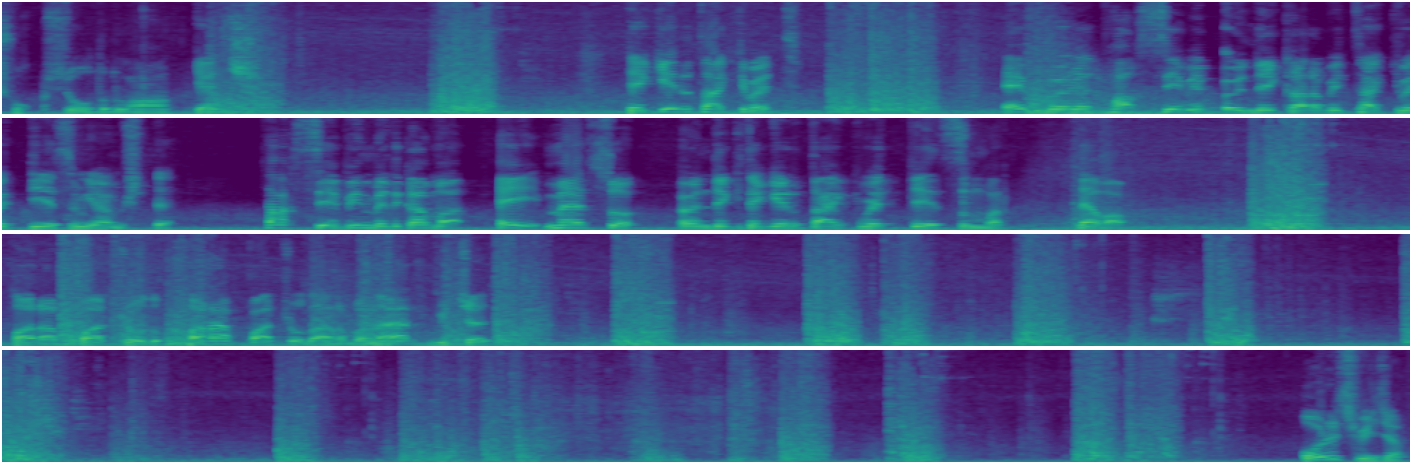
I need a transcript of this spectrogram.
çok güzel olur lan. Geç. Tekeri takip et. Hep böyle taksiye binip öndeki arabayı takip et diyesim gelmişti. Taksiye binmedik ama hey Merso öndeki tekeri takip et diyesim var. Devam. Para parça oldu. Para parça oldu arabanın her bir şey. Konuşmayacağım.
